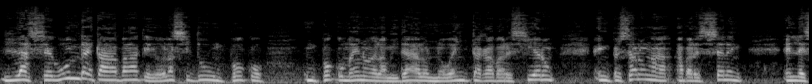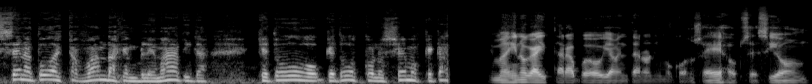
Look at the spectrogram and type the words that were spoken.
La segunda etapa, que yo la sitúo un poco, un poco menos de la mitad de los 90 que aparecieron, empezaron a aparecer en, en la escena todas estas bandas emblemáticas que, todo, que todos conocemos. que casi... Me imagino que ahí estará, pues, obviamente, Anónimo Consejo, Obsesión,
